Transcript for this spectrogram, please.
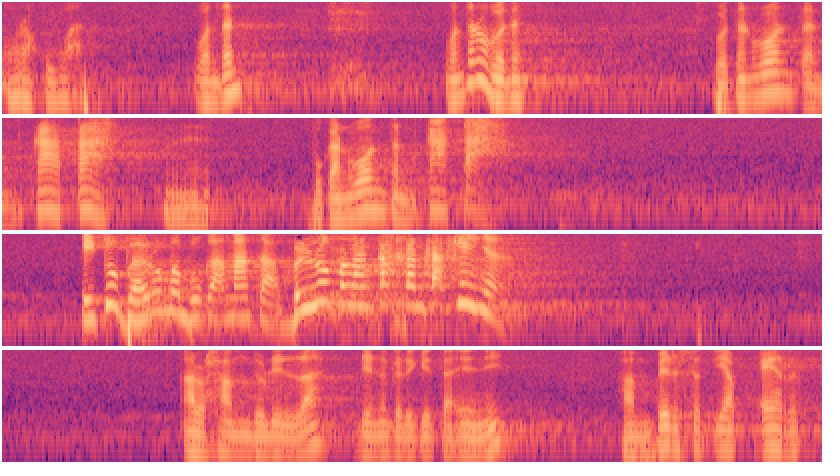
ora kuat. Wonten? Wonten apa wonten? Boten wonten, kathah. Bukan wonten, kathah. Itu baru membuka mata, belum melangkahkan kakinya. Alhamdulillah di negeri kita ini hampir setiap RT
